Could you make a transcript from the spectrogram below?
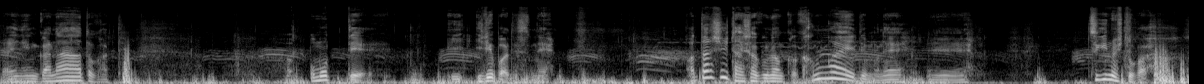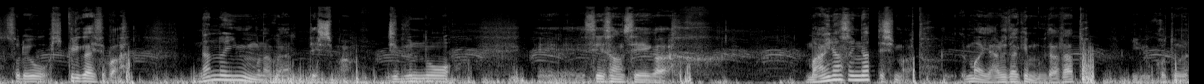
来年かな、とかって思っていればですね新しい対策なんか考えてもね、えー、次の人がそれをひっくり返せば何の意味もなくなってしまう。自分の、えー、生産性がマイナスになってしまうと。まあやるだけ無駄だということに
